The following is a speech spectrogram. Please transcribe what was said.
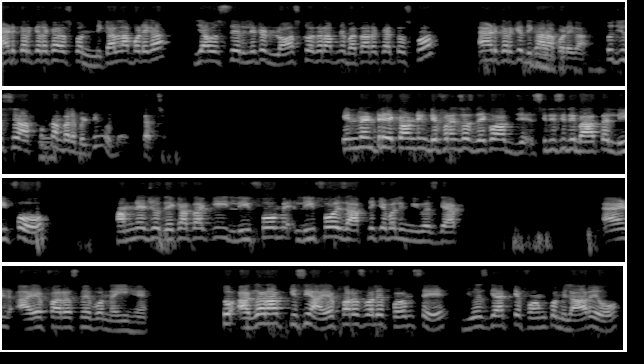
add करके रखा है उसको निकालना पड़ेगा या उससे related loss को अगर आपने बता रखा है तो उसको add करके दिखाना पड़ेगा तो जिससे आपको comparability हो जाएगी इन्वेंट्री अकाउंटिंग डिफरेंसेस देखो आप सीधी सीधी बात है लीफो हमने जो देखा था कि लीफो में LIFO is applicable in US GAAP and IFRS में वो नहीं है तो अगर आप किसी आईएफआरएस वाले फर्म से यूएस गैप के फर्म को मिला रहे हो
